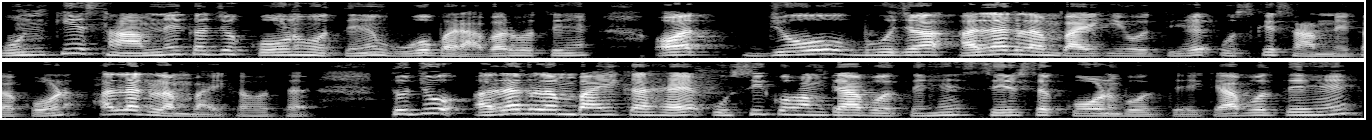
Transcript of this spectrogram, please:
उनके सामने का जो कोण होते हैं, वो बराबर होते हैं। और जो भुजा अलग लंबाई की होती है, उसके सामने का कोण अलग लंबाई का होता है। तो जो अलग लंबाई का है, उसी को हम क्या बोलते हैं? शीर्ष कोण बोलते हैं। क्या बोलते हैं?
